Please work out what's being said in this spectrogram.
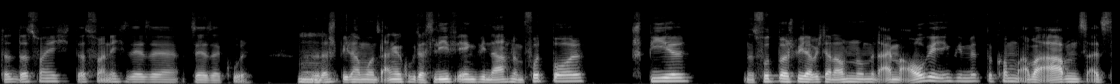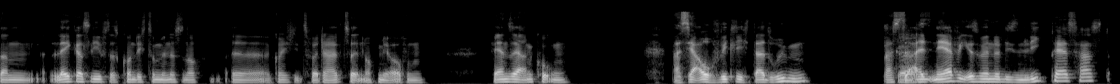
das, das fand ich, das fand ich sehr, sehr, sehr, sehr cool. Also das Mhm. Spiel haben wir uns angeguckt, das lief irgendwie nach einem Footballspiel. Und das Footballspiel habe ich dann auch nur mit einem Auge irgendwie mitbekommen, aber abends, als dann Lakers lief, das konnte ich zumindest noch, äh, konnte ich die zweite Halbzeit noch mir auf dem Fernseher angucken. Was ja auch wirklich da drüben, was Geil. halt nervig ist, wenn du diesen League Pass hast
